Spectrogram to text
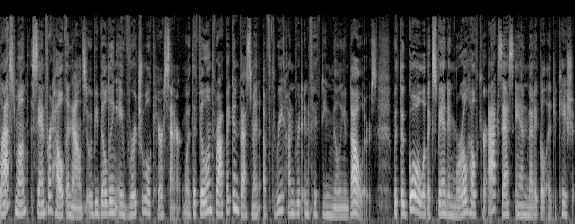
Last month, Sanford Health announced it would be building a virtual care center with a philanthropic investment of $350 million, with the goal of expanding rural healthcare access and medical education.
